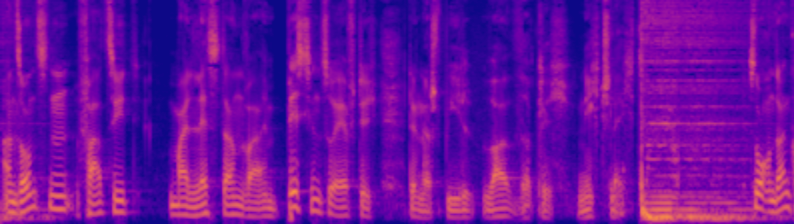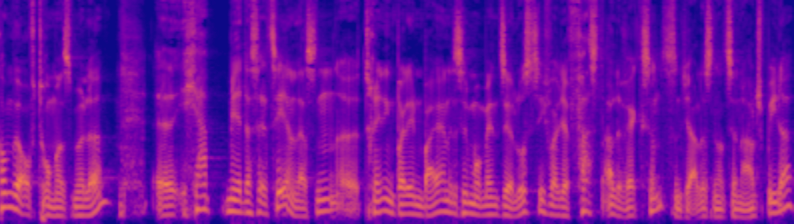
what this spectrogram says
Ansonsten Fazit. Mein Lästern war ein bisschen zu heftig, denn das Spiel war wirklich nicht schlecht. So, und dann kommen wir auf Thomas Müller. Äh, ich habe mir das erzählen lassen. Äh, Training bei den Bayern ist im Moment sehr lustig, weil ja fast alle weg sind. Das sind ja alles Nationalspieler.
